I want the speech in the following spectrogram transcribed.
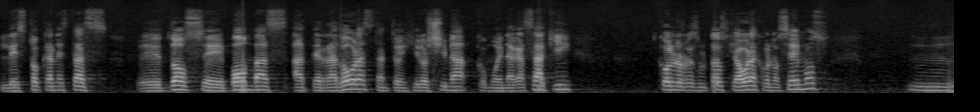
Les tocan estas eh, dos bombas aterradoras, tanto en Hiroshima como en Nagasaki, con los resultados que ahora conocemos. Mm,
